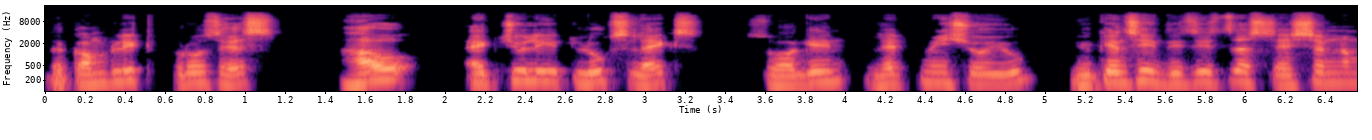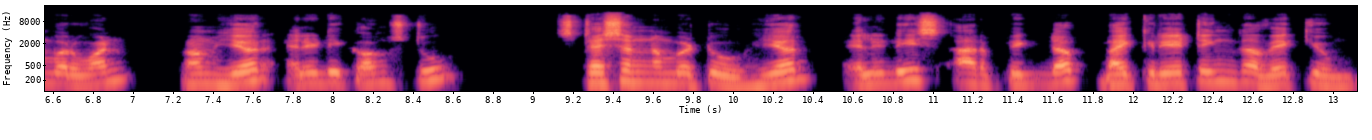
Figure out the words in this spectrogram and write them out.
the complete process how actually it looks like. So again let me show you. You can see this is the station number 1 from here led comes to station number 2 here leds are picked up by creating the vacuum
